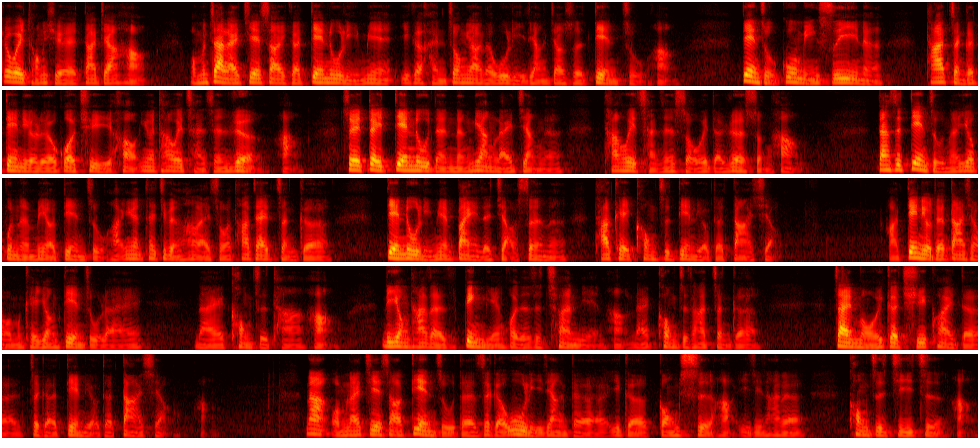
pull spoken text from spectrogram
各位同学，大家好。我们再来介绍一个电路里面一个很重要的物理量，叫做电阻。哈，电阻顾名思义呢，它整个电流流过去以后，因为它会产生热，哈，所以对电路的能量来讲呢，它会产生所谓的热损耗。但是电阻呢，又不能没有电阻，哈，因为它基本上来说，它在整个电路里面扮演的角色呢，它可以控制电流的大小。啊，电流的大小，我们可以用电阻来。来控制它，哈，利用它的并联或者是串联，哈，来控制它整个在某一个区块的这个电流的大小，哈。那我们来介绍电阻的这个物理量的一个公式，哈，以及它的控制机制，哈。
